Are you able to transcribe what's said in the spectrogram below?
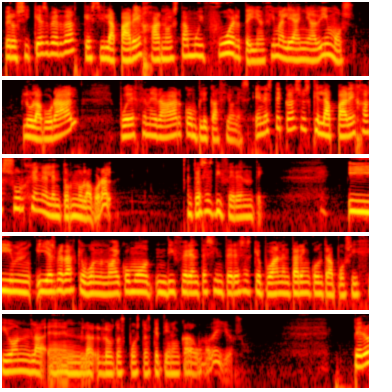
Pero sí que es verdad que si la pareja no está muy fuerte y encima le añadimos lo laboral, puede generar complicaciones. En este caso es que la pareja surge en el entorno laboral. Entonces es diferente. Y, y es verdad que bueno, no hay como diferentes intereses que puedan entrar en contraposición en, la- en la- los dos puestos que tienen cada uno de ellos. Pero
